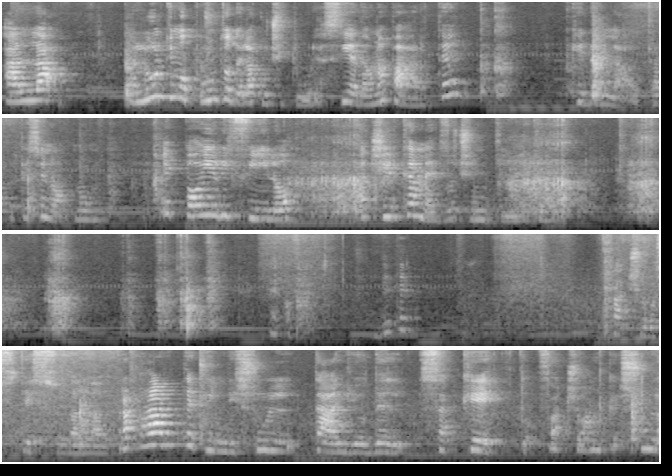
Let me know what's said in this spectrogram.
all'ultimo punto della cucitura sia da una parte che dall'altra perché se no non e poi rifilo a circa mezzo centimetro. Faccio lo stesso dall'altra parte quindi sul taglio del sacchetto faccio anche sul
